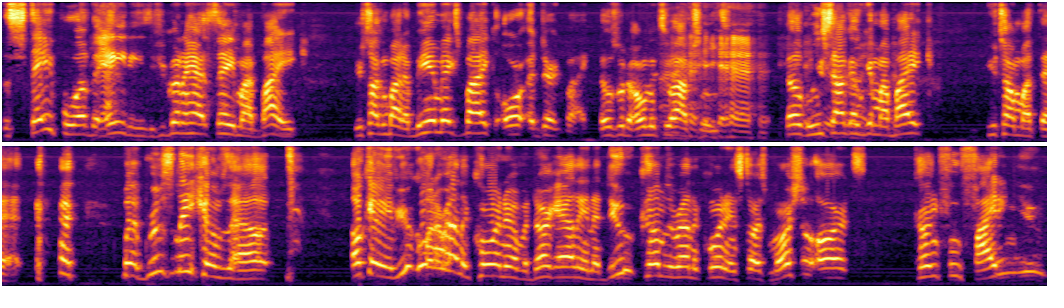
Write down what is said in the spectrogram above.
the staple of the Yeah. '80s. If you're gonna have say my bike, you're talking about a BMX bike or a dirt bike. Those were the only two options. yeah. No, when you say I gotta get my bike, you're talking about that. but Bruce Lee comes out. Okay, if you're going around the corner of a dark alley and a dude comes around the corner and starts martial arts, kung fu fighting you,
